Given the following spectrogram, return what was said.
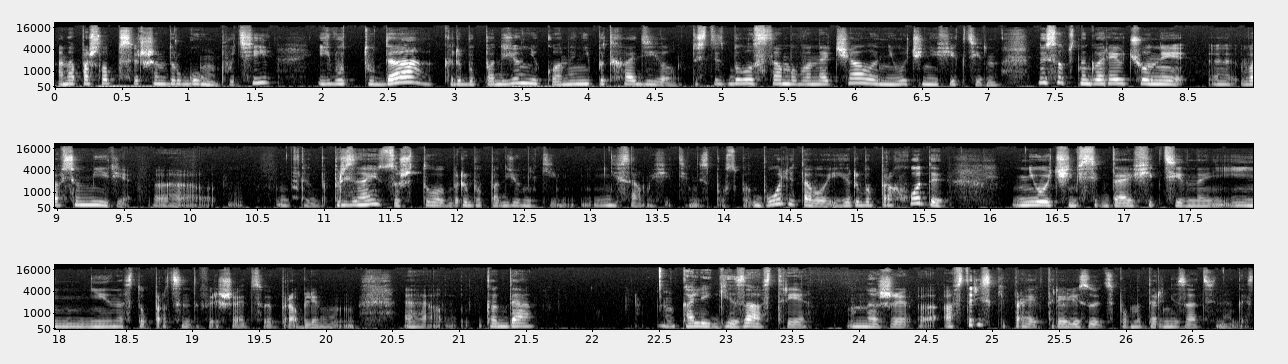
Она пошла по совершенно другому пути, и вот туда, к рыбоподъемнику, она не подходила. То есть это было с самого начала не очень эффективно. Ну и, собственно говоря, ученые э, во всем мире э, как бы признаются, что рыбоподъемники не самый эффективный способ. Более того, и рыбопроходы не очень всегда эффективно и не на 100% решают свою проблему. Э, когда коллеги из Австрии у нас же австрийский проект реализуется по модернизации на ГЭС.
